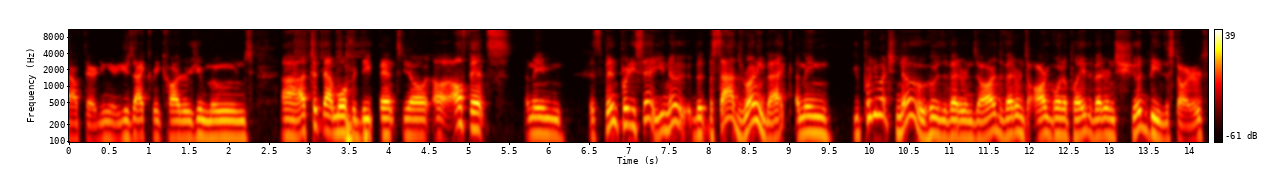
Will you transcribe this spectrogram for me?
out there. You know, your Zachary Carter's, your Moons. Uh, I took that more for defense. You know, uh, offense. I mean, it's been pretty set. You know, but besides running back, I mean, you pretty much know who the veterans are. The veterans are going to play. The veterans should be the starters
